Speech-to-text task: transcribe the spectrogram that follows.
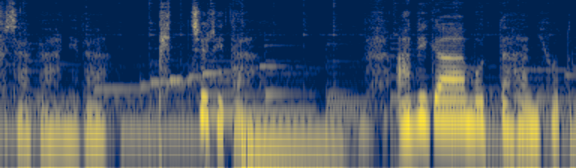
부자가 아니라 핏줄이다. 아비가 못다한 효도,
